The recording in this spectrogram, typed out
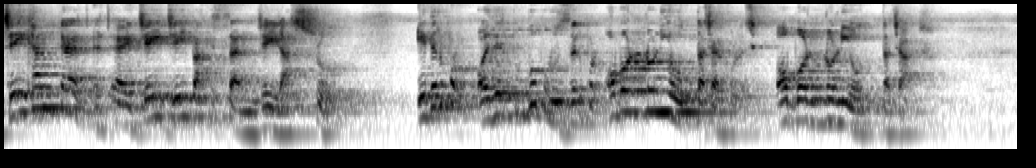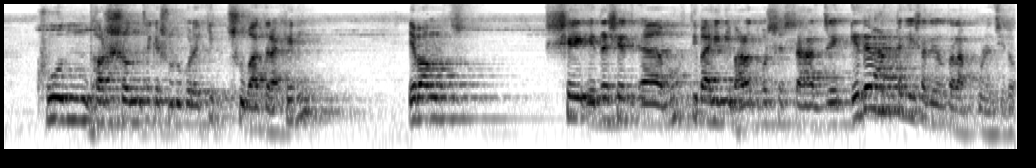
যেইখানকার যেই যেই পাকিস্তান, যেই রাষ্ট্র, এদের উপর, এদের পূর্বপুরুষদের উপর অবর্ণনীয় অত্যাচার করেছে। অবর্ণনীয় অত্যাচার। খুন ধর্ষণ থেকে শুরু করে কিচ্ছু বাদ রাখেনি। এবং সেই এদেশের মুক্তিবাহিনী ভারতবর্ষের সাহায্যে এদের হাত থেকেই স্বাধীনতা লাভ করেছিল।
